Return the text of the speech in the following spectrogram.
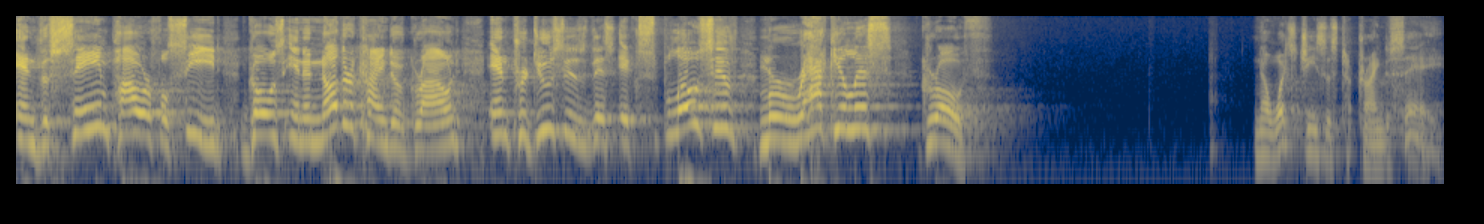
and the same powerful seed goes in another kind of ground and produces this explosive, miraculous growth. Now, what's Jesus t- trying to say?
